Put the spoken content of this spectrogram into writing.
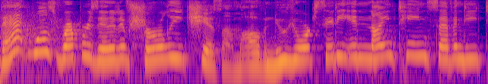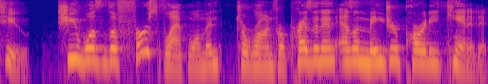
That was Representative Shirley Chisholm of New York City in 1972. She was the first black woman to run for president as a major party candidate.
